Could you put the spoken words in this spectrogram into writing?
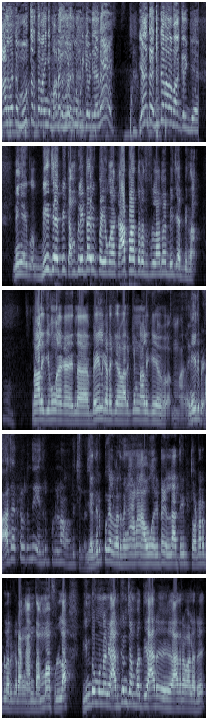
நாலு பேர்த்த மூத்திரத்தை வாங்கி மடக்கு மடக்குன்னு குடிக்க வேண்டியதானே? ஏன்டா இந்த வேலை பாக்குறீங்க நீங்கள் பிஜேபி கம்ப்ளீட்டாக இப்போ இவங்களை காப்பாற்றுறது ஃபுல்லாமே பிஜேபி தான். நாளைக்கு இவங்களுக்கு இந்த பெயில் கிடைக்கிற வரைக்கும் நாளைக்கு ம- நீதி பாஜக இருந்து எதிர்ப்புகள்லாம் வந்துச்சு எதிர்ப்புகள் வருதுங்க. ஆனால் அவங்க கிட்ட எல்லாத்துக்கும் தொடர்பில் இருக்கிறாங்க. அந்த அம்மா ஃபுல்லாக இந்து முன்னணி அர்ஜுன் சம்பத் யாரு ஆதரவாளர்?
